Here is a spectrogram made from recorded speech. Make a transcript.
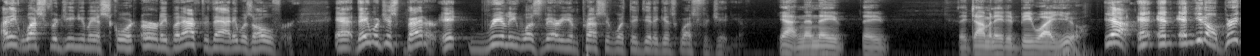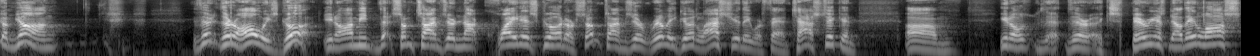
I think West Virginia may have scored early, but after that, it was over. Uh, they were just better. It really was very impressive what they did against West Virginia. Yeah, and then they they they dominated BYU. Yeah, and and, and you know Brigham Young they're, they're always good. You know, I mean, th- sometimes they're not quite as good, or sometimes they're really good. Last year they were fantastic, and um, you know th- their experience. Now they lost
